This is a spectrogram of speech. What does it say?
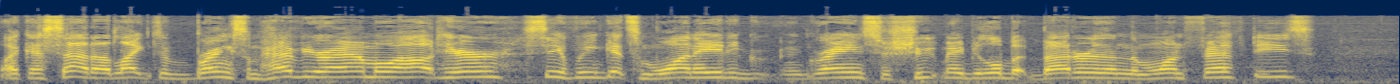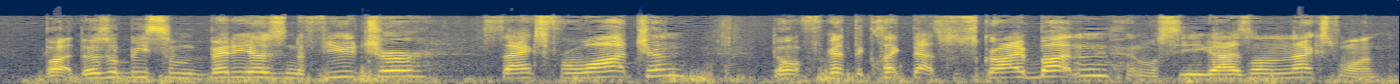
like I said, I'd like to bring some heavier ammo out here, see if we can get some 180 grains to shoot maybe a little bit better than the 150s. But those will be some videos in the future. Thanks for watching. Don't forget to click that subscribe button, and we'll see you guys on the next one.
